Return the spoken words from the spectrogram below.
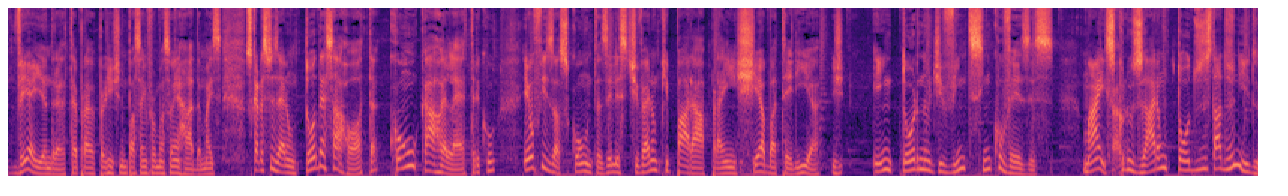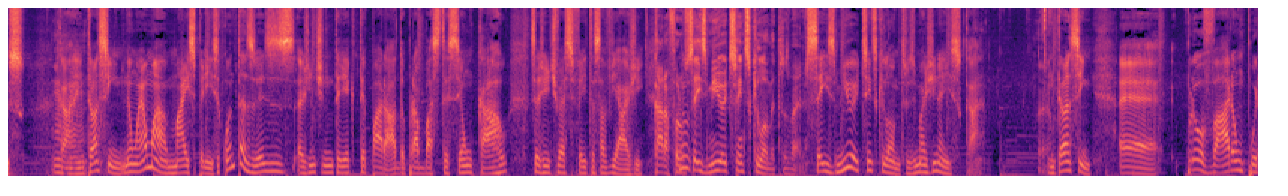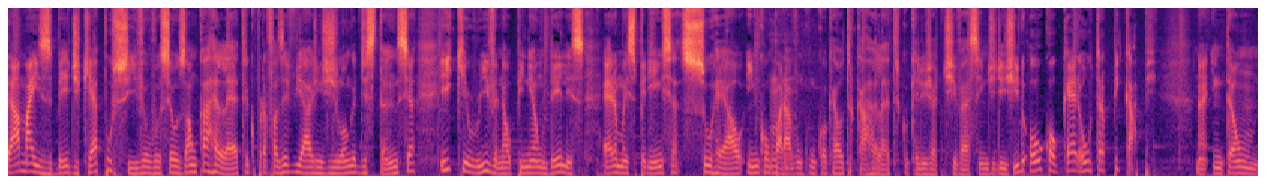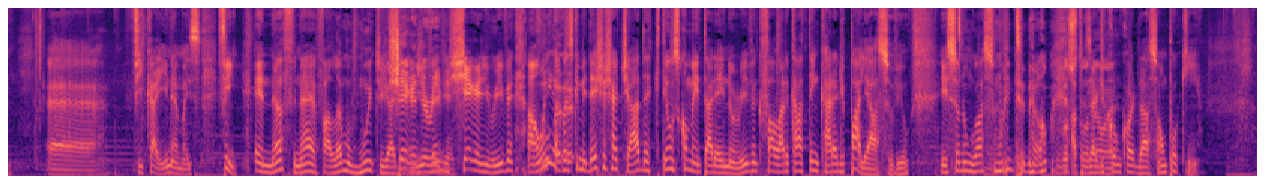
Vê aí, André, até pra, pra gente não passar informação errada, mas os caras fizeram toda essa rota com o carro elétrico. Eu fiz as contas, eles tiveram que parar para encher a bateria em torno de 25 vezes mas Cara. cruzaram todos os Estados Unidos. Cara, uhum. então assim, não é uma má experiência. Quantas vezes a gente não teria que ter parado para abastecer um carro se a gente tivesse feito essa viagem? Cara, foram no... 6.800 quilômetros, velho. 6.800 quilômetros, imagina isso, cara. É. Então assim, é, provaram por A mais B de que é possível você usar um carro elétrico para fazer viagens de longa distância e que o Riven, na opinião deles, era uma experiência surreal, incomparável uhum. com qualquer outro carro elétrico que eles já tivessem dirigido ou qualquer outra picape. Né? Então, é, fica aí, né? Mas, enfim, enough, né? Falamos muito já chega de Riven. De Riven. Chega de Riven. A Vou, única coisa eu, que me deixa chateada é que tem uns comentários aí no Riven que falaram que ela tem cara de palhaço, viu? Isso eu não gosto muito, não. Gostou apesar não, de né? concordar só um pouquinho.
